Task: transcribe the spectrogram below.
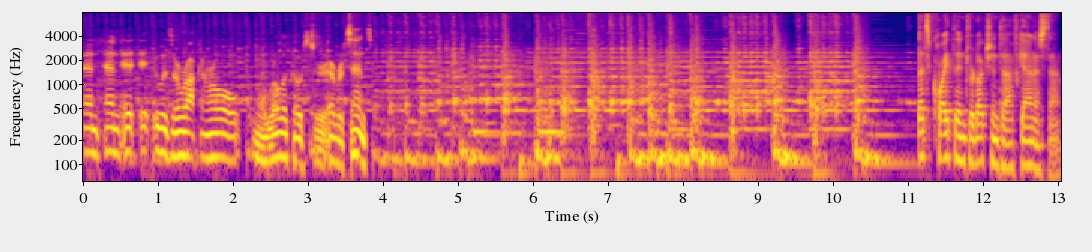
and and it, it was a rock and roll you know, roller coaster ever since. Quite the introduction to Afghanistan.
